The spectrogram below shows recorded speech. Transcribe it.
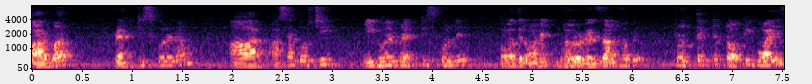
বারবার প্র্যাকটিস করে নাও। আর আশা করছি, এইভাবে প্র্যাকটিস করলে তোমাদের অনেক ভালো রেজাল্ট হবে। প্রত্যেকটা টপিক ওয়াইজ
